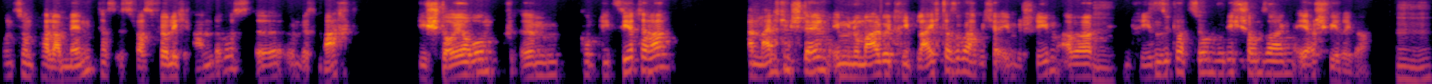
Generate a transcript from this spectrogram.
und zum Parlament. Das ist was völlig anderes äh, und es macht die Steuerung ähm, komplizierter, an manchen Stellen, im Normalbetrieb leichter sogar, habe ich ja eben beschrieben, aber mhm. in Krisensituationen würde ich schon sagen, eher schwieriger. Mhm.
